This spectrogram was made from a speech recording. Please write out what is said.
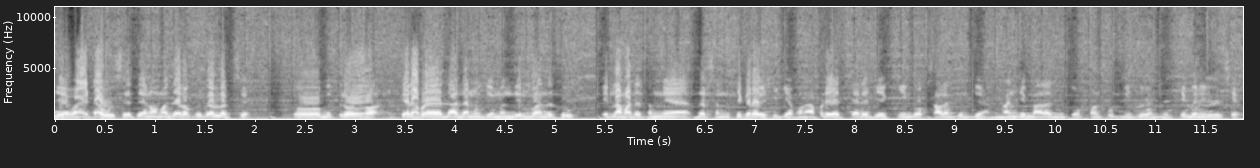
જે વ્હાઇટ હાઉસ છે, તેનો નજારો કંઈક અલગ છે. તો મિત્રો, અત્યારે આપણે દાદાનું જે મંદિર બંધ હતું, એટલા માટે તમને દર્શન નથી કરાવી શક્યા, પણ આપણે અત્યારે જે કિંગ ઓફ સાળંગપુર જે હનુમાનજી મહારાજની ચોપન ફૂટની જે મૂર્તિ બની રહી છે,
